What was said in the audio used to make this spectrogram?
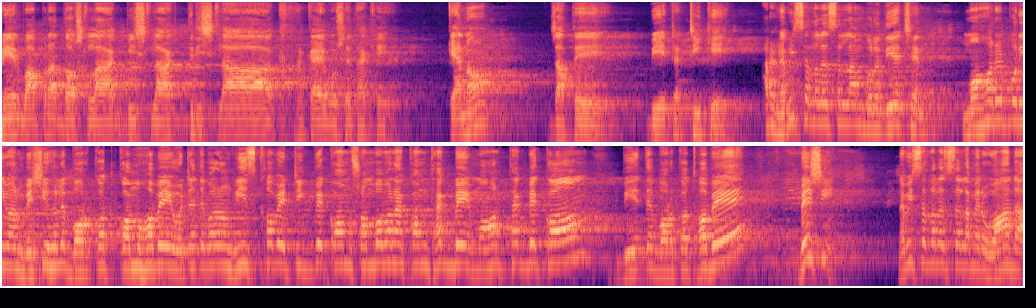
মেয়ের বাপরা দশ লাখ, বিশ লাখ, ত্রিশ লাখ হাঁকায় বসে থাকে। কেন? যাতে বিয়েটা টিকে। আর নবী সাল্লাহ সাল্লাম বলে দিয়েছেন, মহরের পরিমাণ বেশি হলে বরকত কম হবে, ওইটাতে বরং রিস্ক হবে, টিকবে কম, সম্ভাবনা কম থাকবে, মহর থাকবে কম, বিয়েতে বরকত হবে বেশি। নবী সাল্লাহ সাল্লামের ওয়াদা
